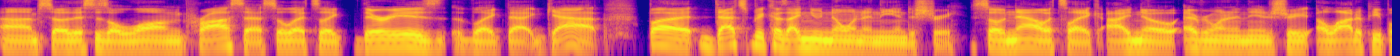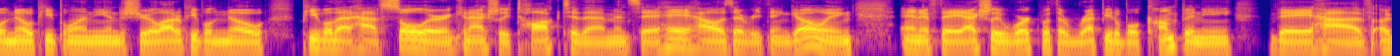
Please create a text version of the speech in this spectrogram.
um, so this is a long process. So let's like there is like that gap, but that's because I knew no one in the industry. So now it's like I know everyone in the industry. A lot of people know people in the industry. A lot of people know people that have solar and can actually talk to them and say, "Hey, how is everything going?" And if they actually work with a reputable company, they have a,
